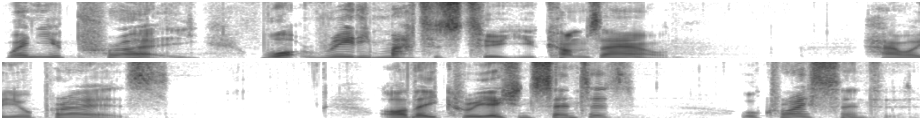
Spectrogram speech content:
When you pray, what really matters to you comes out. How are your prayers? Are they creation centered or Christ centered?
